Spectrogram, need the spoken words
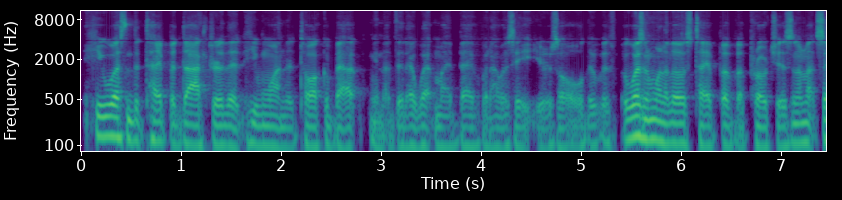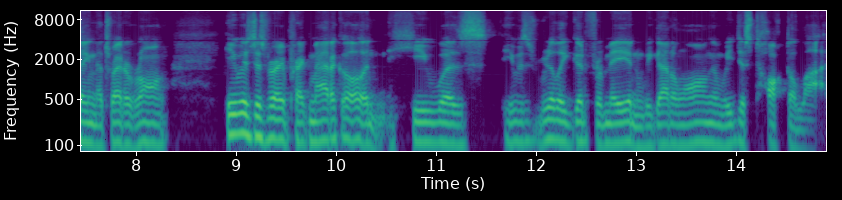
he wasn't the type of doctor that he wanted to talk about you know did i wet my bed when i was eight years old? It was it wasn't one of those type of approaches and i'm not saying that's right or wrong. He was just very pragmatical and he was he was really good for me and we got along and we just talked a lot.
